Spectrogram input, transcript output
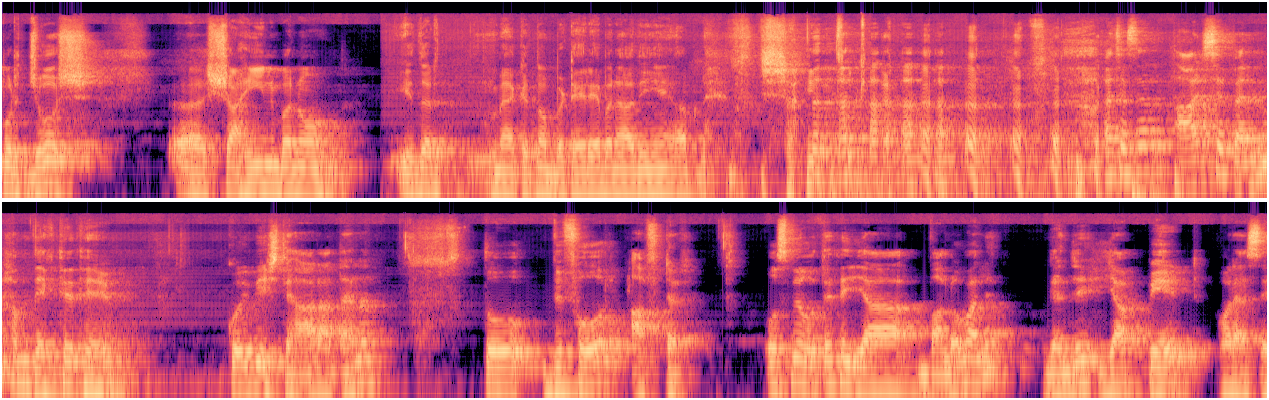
पुरजोश शाहीन बनो। इधर मैं कहता हूँ, बटेरे बना दिए आपने। तो अच्छा सर, आज से पहले हम देखते थे, कोई भी इश्तहार आता है ना तो बिफोर आफ्टर उसमें होते थे या बालों वाले, गंजे, या पेट और ऐसे।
